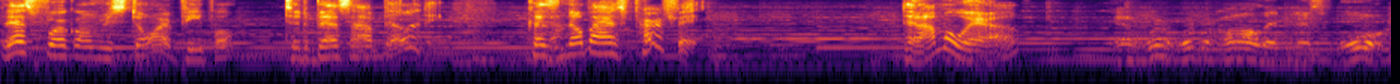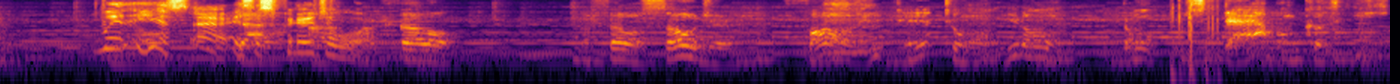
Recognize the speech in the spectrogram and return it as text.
Let's work on restoring people to the best of our ability because Yeah. nobody's perfect that I'm aware of. Yeah, we're, we're all in this war. With, You know, yes, sir. It's a spiritual a, war. A fellow, a fellow soldier follows Mhm. you tend to him. You don't don't stab him because he.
